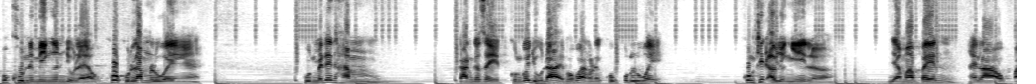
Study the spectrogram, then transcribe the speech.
พวกคุณมีเงินอยู่แล้ว พวกคุณร่ำรวยไง คุณไม่ได้ทำการเกษตร คุณก็อยู่ได้ เพราะว่าอะไรคุณคุณรวย คุณคิดเอาอย่างนี้เหรอ อย่ามาเป็นให้ลาออกไป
